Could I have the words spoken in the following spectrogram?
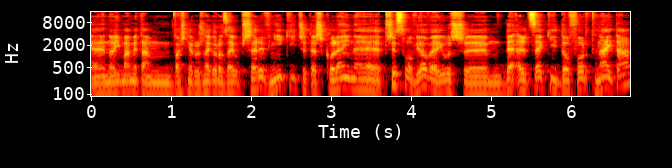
E, No i mamy tam właśnie różnego rodzaju przerywniki, czy też kolejne przysłowiowe już e, DLC-ki do Fortnite'a,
